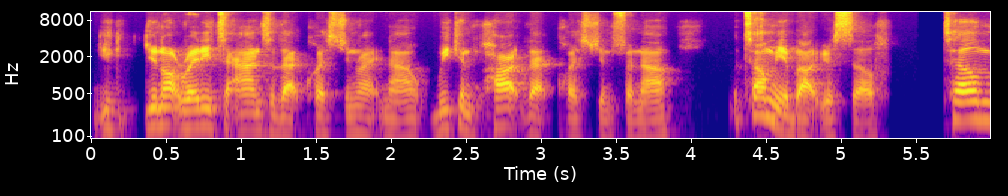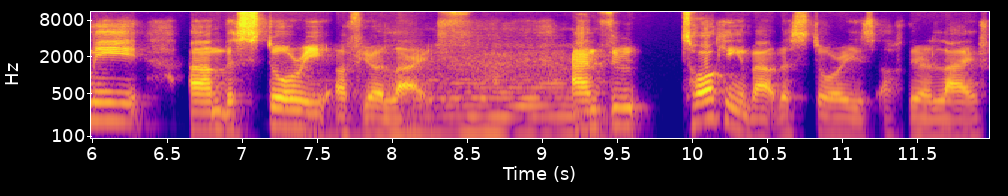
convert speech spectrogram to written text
you, you're not ready to answer that question right now. We can park that question for now. But tell me about yourself. Tell me um, the story of your life. And through talking about the stories of their life,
